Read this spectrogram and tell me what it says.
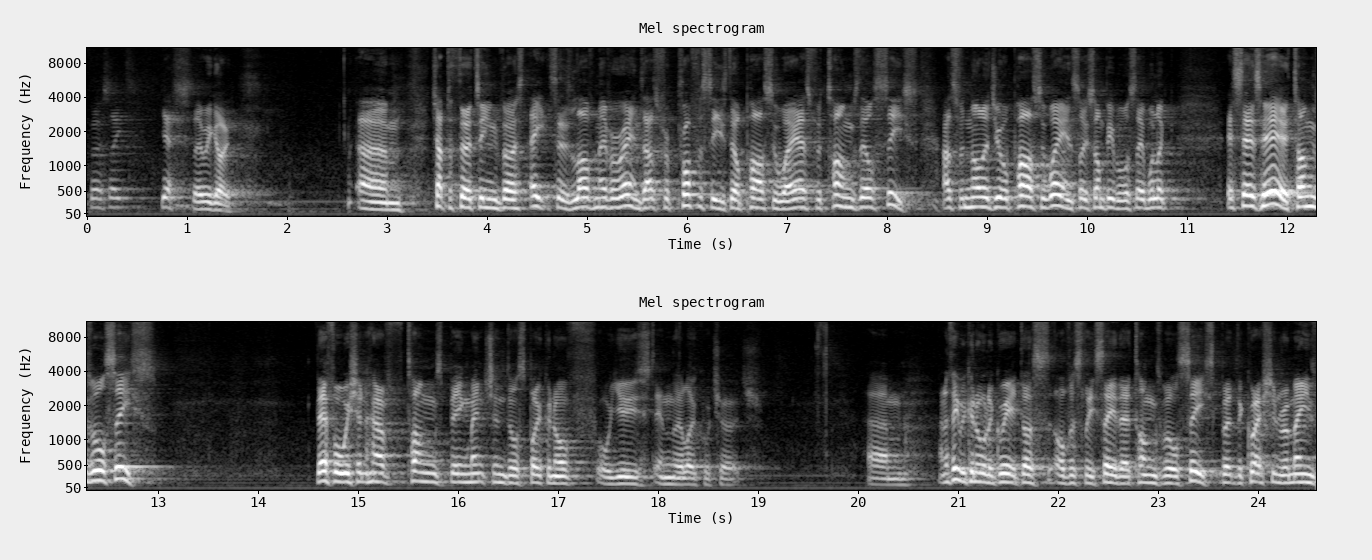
Verse 8? Yes, there we go. Um, chapter 13, verse 8 says, Love never ends. As for prophecies, they'll pass away. As for tongues, they'll cease. As for knowledge, it will pass away. And so some people will say, Well, look, it says here, tongues will cease. Therefore, we shouldn't have tongues being mentioned or spoken of or used in the local church. Um, and I think we can all agree it does obviously say their tongues will cease, but the question remains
